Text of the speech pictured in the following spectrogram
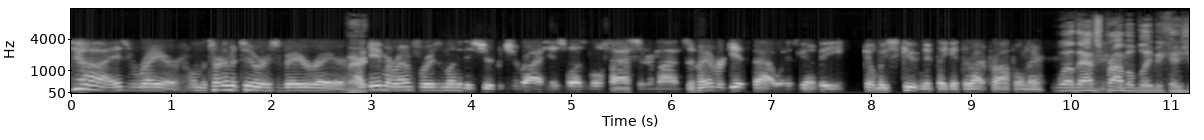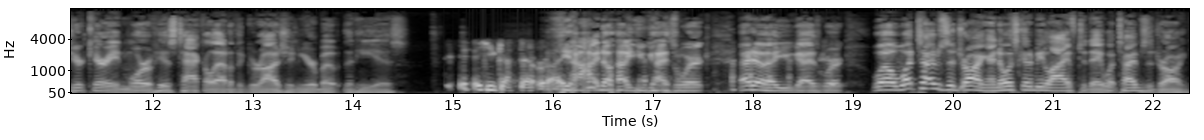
Yeah, it's rare on the tournament tour. It's very rare. Very- I gave him a run for his money this year, but you're right. His was a little faster than mine. So whoever gets that one is going to be going to be scooting if they get the right prop on there. Well, that's probably because you're carrying more of his tackle out of the garage in your boat than he is. you got that right. Yeah, I know how you guys work. I know how you guys work. Well, what time's the drawing? I know it's going to be live today. What time's the drawing?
